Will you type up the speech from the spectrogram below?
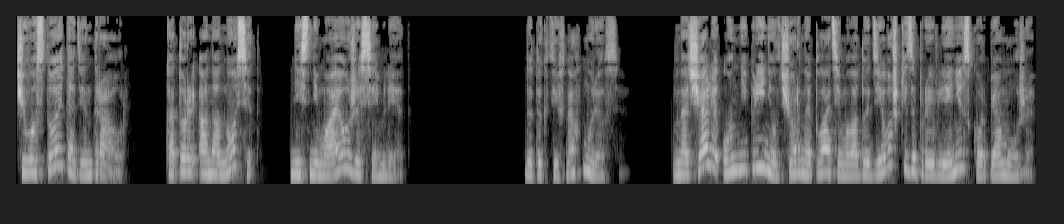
Чего стоит один траур, который она носит, не снимая уже семь лет. Детектив нахмурился. Вначале он не принял черное платье молодой девушки за проявление скорби о муже.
